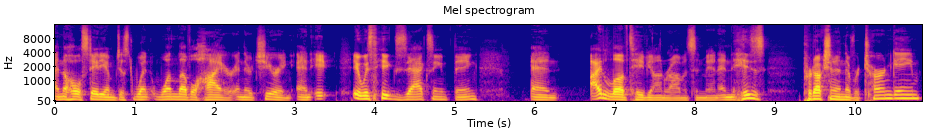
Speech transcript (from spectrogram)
and the whole stadium just went one level higher, and they're cheering, and it it was the exact same thing, and I love Tayvion Robinson, man, and his production in the return game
